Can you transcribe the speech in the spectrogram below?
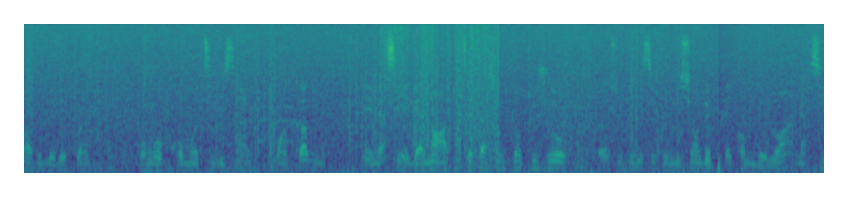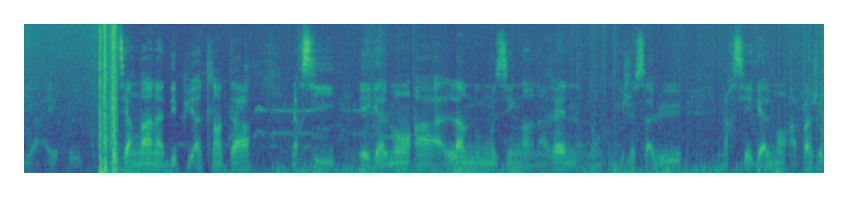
www.congopromotv5.com et merci également à toutes ces personnes qui ont toujours euh, soutenu cette émission de près comme de loin. Merci à Hervé Tiangana depuis Atlanta. Merci également à Landou en Rennes, donc, que je salue. Merci également à Pajo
